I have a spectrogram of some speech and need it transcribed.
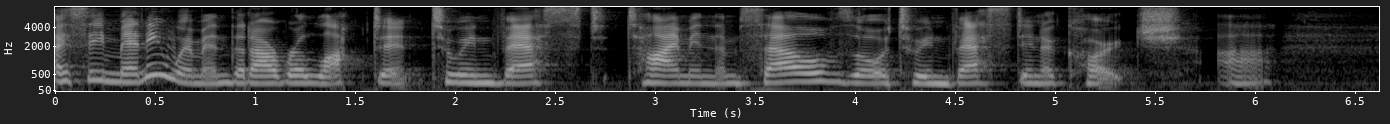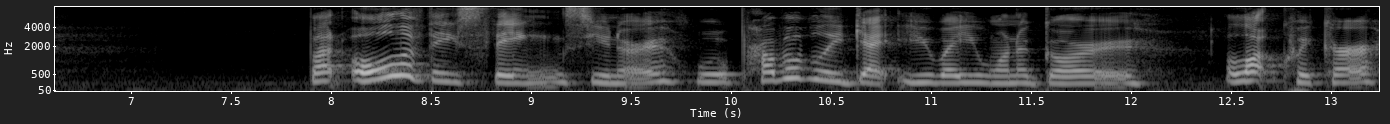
I see many women that are reluctant to invest time in themselves or to invest in a coach. Uh, but all of these things, you know, will probably get you where you want to go a lot quicker,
